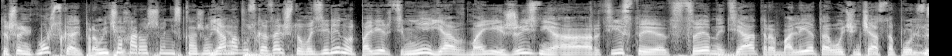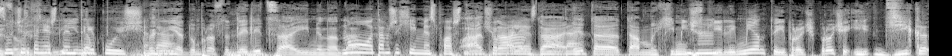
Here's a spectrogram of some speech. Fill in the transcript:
Ты что-нибудь можешь сказать про вазелин? Ничего хорошего не скажу. Я нет. могу сказать, что вазелин, вот поверьте мне, я в моей жизни, а артисты сцены, театра, балета очень часто пользуются Звучит, конечно, вазелином. интрикующе, да. Нет, ну просто для лица именно, да. Но там же химия сплошная, ничего Одна, полезного. да, это там химические элементы и прочее, прочее, и дико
